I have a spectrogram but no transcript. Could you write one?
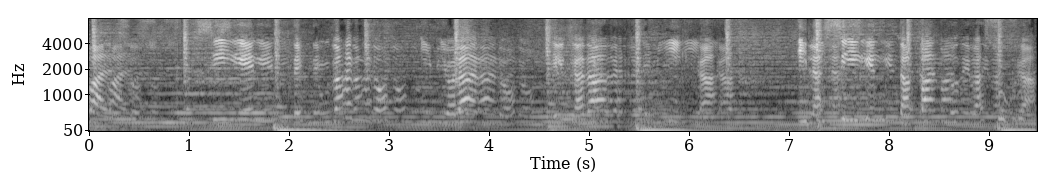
falsos, siguen desnudando y violando el cadáver de mi hija y la siguen tapando de basura.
